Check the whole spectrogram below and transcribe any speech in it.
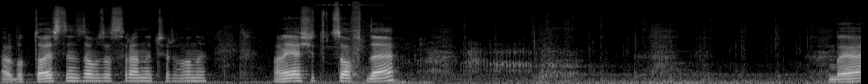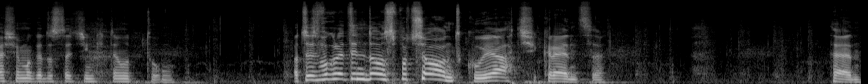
Albo to jest ten dom zasrany czerwony. Ale ja się tu cofnę. Bo ja się mogę dostać dzięki temu tu. A to jest w ogóle ten dom z początku, ja cię kręcę. Ten.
